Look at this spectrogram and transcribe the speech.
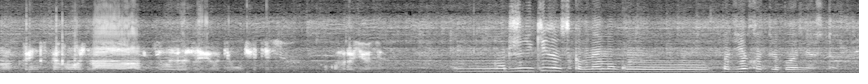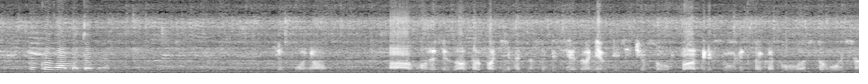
Ну, в принципе, можно. А где вы живете, учитесь? В каком районе? На Орджоникидзевском но я могу подъехать в любое место, какое вам удобно. Я понял. А можете завтра подъехать на собеседование в 10 часов по адресу улица Котлова, 108?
